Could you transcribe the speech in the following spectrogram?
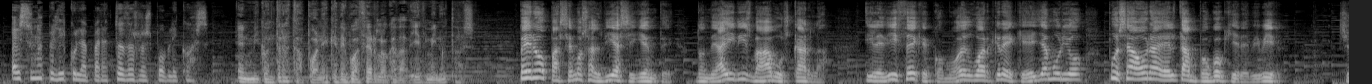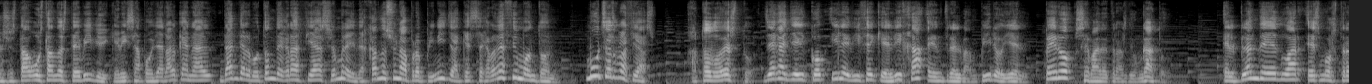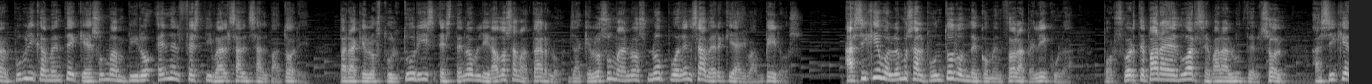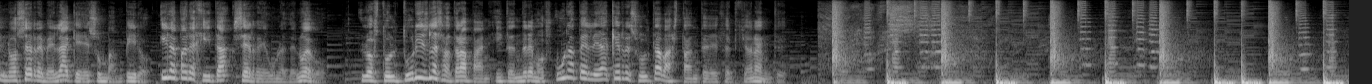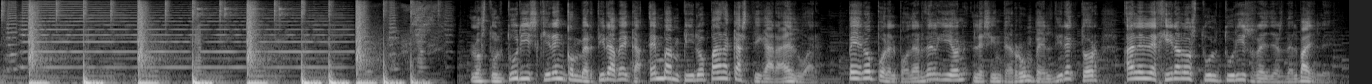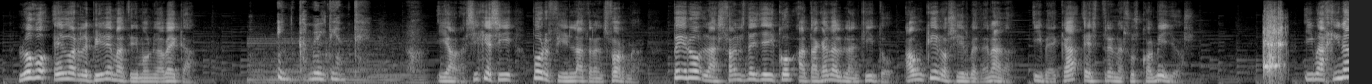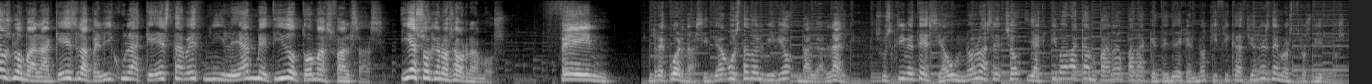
Es una película para todos los públicos. En mi contrato pone que debo hacerlo cada 10 minutos. Pero pasemos al día siguiente, donde Iris va a buscarla, y le dice que como Edward cree que ella murió, pues ahora él tampoco quiere vivir. Si os está gustando este vídeo y queréis apoyar al canal, dadle al botón de gracias, hombre, y dejadnos una propinilla, que se agradece un montón. ¡Muchas gracias! A todo esto, llega Jacob y le dice que elija entre el vampiro y él, pero se va detrás de un gato. El plan de Edward es mostrar públicamente que es un vampiro en el Festival San Salvatore, para que los Tulturis estén obligados a matarlo, ya que los humanos no pueden saber que hay vampiros. Así que volvemos al punto donde comenzó la película, por suerte para Edward se va la luz del sol, así que no se revela que es un vampiro, y la parejita se reúne de nuevo. Los Tulturis les atrapan y tendremos una pelea que resulta bastante decepcionante. Los Tulturis quieren convertir a Becca en vampiro para castigar a Edward, pero por el poder del guion les interrumpe el director al elegir a los Tulturis reyes del baile. Luego Edward le pide matrimonio a Becca. Híncame el diente. Y ahora sí que sí, por fin la transforma. Pero las fans de Jacob atacan al blanquito, aunque no sirve de nada, y Becca estrena sus colmillos. Imaginaos lo mala que es la película que esta vez ni le han metido tomas falsas. Y eso que nos ahorramos. Fin. Recuerda, si te ha gustado el vídeo, dale al like, suscríbete si aún no lo has hecho y activa la campana para que te lleguen notificaciones de nuestros vídeos.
